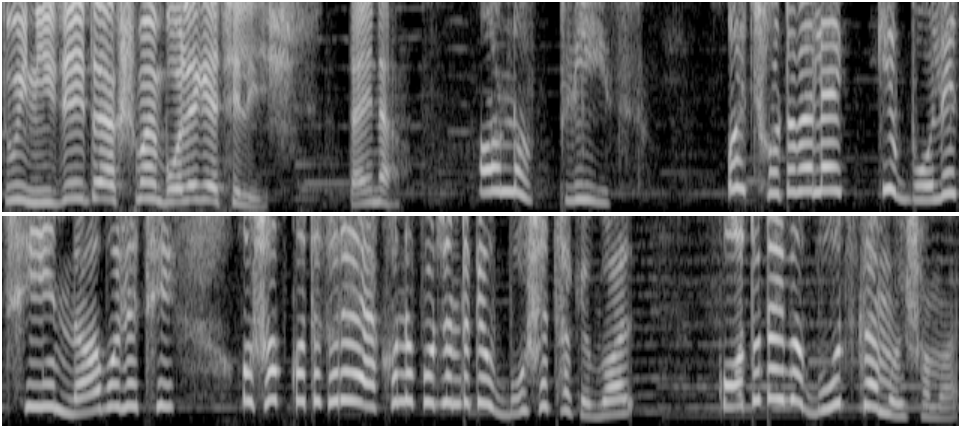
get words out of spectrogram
তুই নিজেই তো একসময় বলে গেছিলিস তাই না? অর্ণব প্লিজ ওই ছোটবেলায় কি বলেছি না বলেছি ও সব কথা ধরে এখনও পর্যন্ত কেউ বসে থাকে বল। কতটাই বা বুঝলাম ওই সময়।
